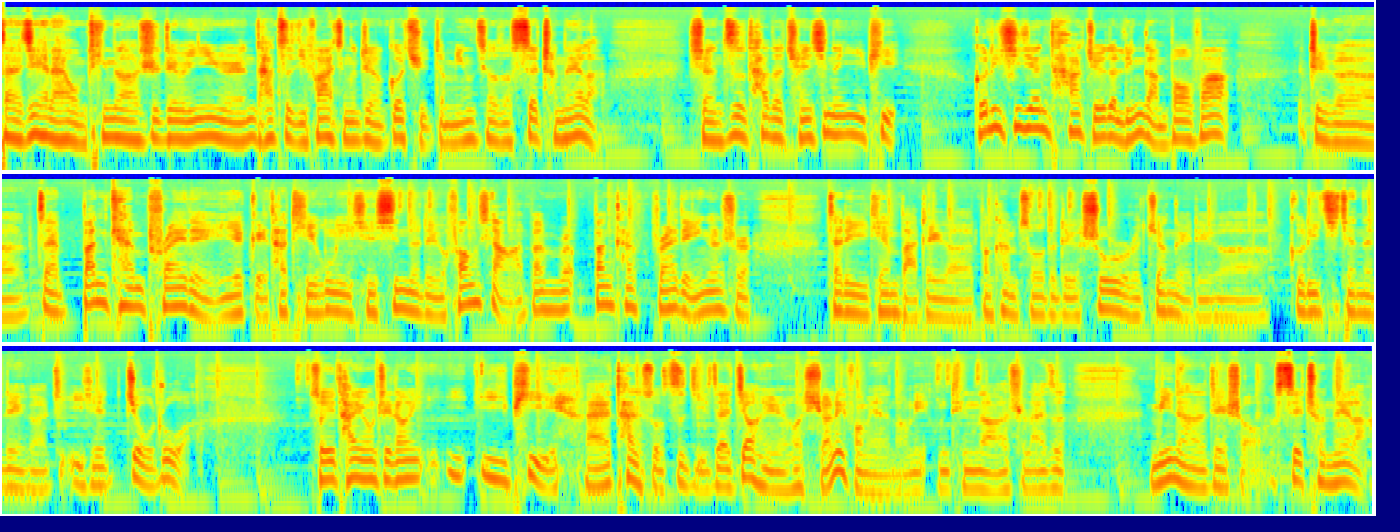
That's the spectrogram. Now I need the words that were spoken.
在接下来我们听到的是这位音乐人他自己发行的这首歌曲，的名字叫做《Citronella》，选自他的全新的 EP。隔离期间，他觉得灵感爆发，这个在 Bandcamp Friday 也给他提供了一些新的这个方向啊。Band Bandcamp Friday 应该是在这一天把这个 Bandcamp 所有的这个收入捐给这个隔离期间的这个一些救助啊。所以他用这张 E EP 来探索自己在交响乐和旋律方面的能力。我们听到的是来自 Mina 的这首 Citronella。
